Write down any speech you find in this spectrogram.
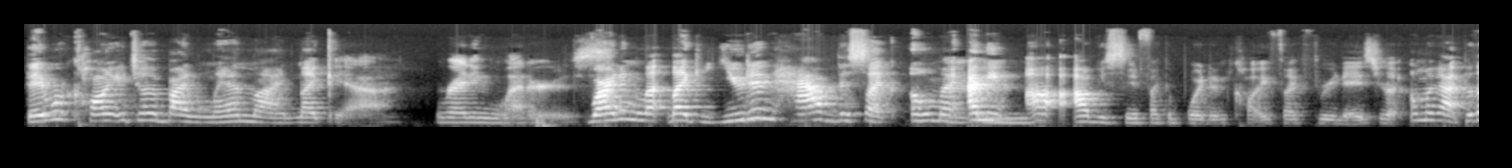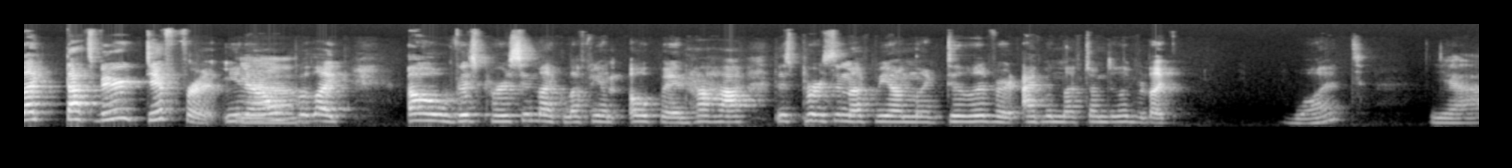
they were calling each other by landline. Like Yeah. Writing letters. writing le- like you didn't have this like oh my i mean uh, obviously if like a boy didn't call you for like three days you're like oh my god but like that's very different you know Yeah. but like oh this person like left me on open haha this person left me on like delivered i've been left on delivered like what Yeah.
